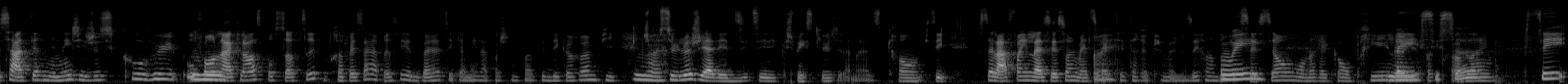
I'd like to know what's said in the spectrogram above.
ça a terminé, j'ai juste couru au fond de la mhm. classe pour sortir. Puis le professeur, après ça, il a dit Ben là, tu sais, Camille, la prochaine fois, un peu de décorum. Puis celui-là, je lui avais dit, tu sais, que je m'excuse, j'ai la maladie de Crohn. Puis c'était la fin de la session. Il m'a dit ben, Tu aurais pu me le dire en début de session, on aurait compris. Là, ben, c'est ça. si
